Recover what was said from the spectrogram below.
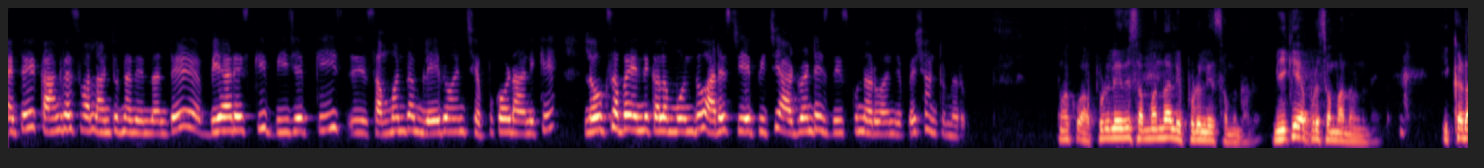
అయితే కాంగ్రెస్ వాళ్ళు అంటున్నది ఏంటంటే బీఆర్ఎస్కి బీజేపీకి సంబంధం లేదు అని చెప్పుకోవడానికి లోక్సభ ఎన్నికల ముందు అరెస్ట్ చేయించి అడ్వాంటేజ్ తీసుకున్నారు అని చెప్పేసి అంటున్నారు. మాకు అప్పుడు లేదు సంబంధాలు ఇప్పుడు లేదు సంబంధాలు. మీకే అప్పుడు సంబంధం ఉన్నాయి ఇక్కడ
